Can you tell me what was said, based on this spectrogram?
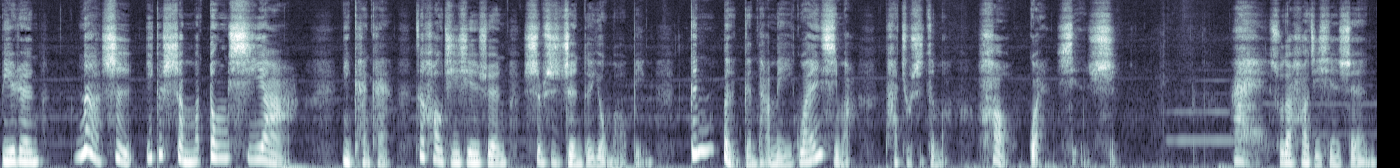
别人那是一个什么东西呀？你看看这好奇先生是不是真的有毛病？根本跟他没关系嘛，他就是这么。好管闲事。哎，说到好奇先生，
